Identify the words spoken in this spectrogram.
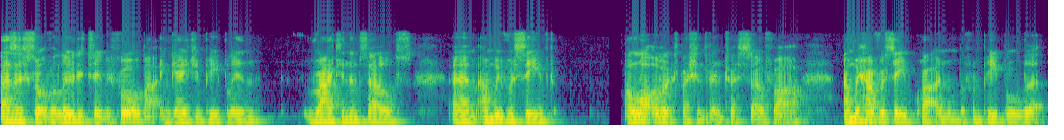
as I sort of alluded to before, about engaging people in writing themselves. Um, and we've received a lot of expressions of interest so far, and we have received quite a number from people that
